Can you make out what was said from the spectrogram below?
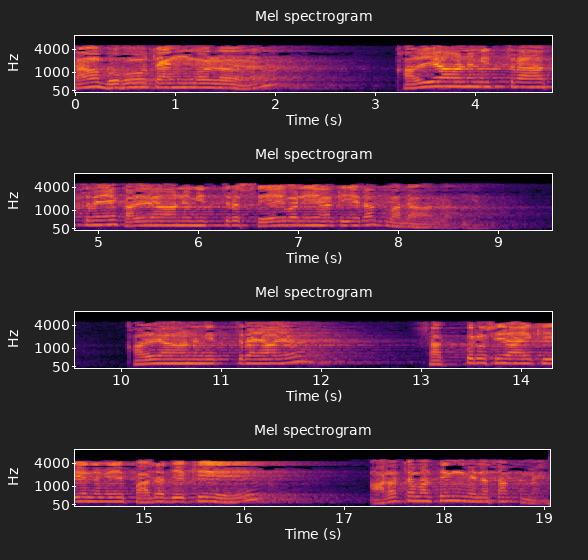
තව බොහෝ තැන්වල කල්යාණ මිත්‍රාශ්‍රය කල්යාණ මිත්‍ර සේවනයේ හැටියටත් වදාරලා තියෙනවා කල්යාණ මිත්‍රයය සත්පුරුෂයයි කියන මේ පද දෙකේ අර්ථ මතින් වෙනසක් නැහැ.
